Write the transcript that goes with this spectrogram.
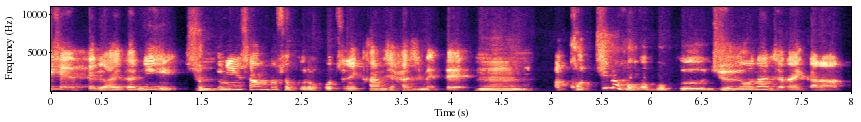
営者やってる間に職人さん不足露骨に感じ始めて、うん、あ、こっちの方が僕重要なんじゃないかな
